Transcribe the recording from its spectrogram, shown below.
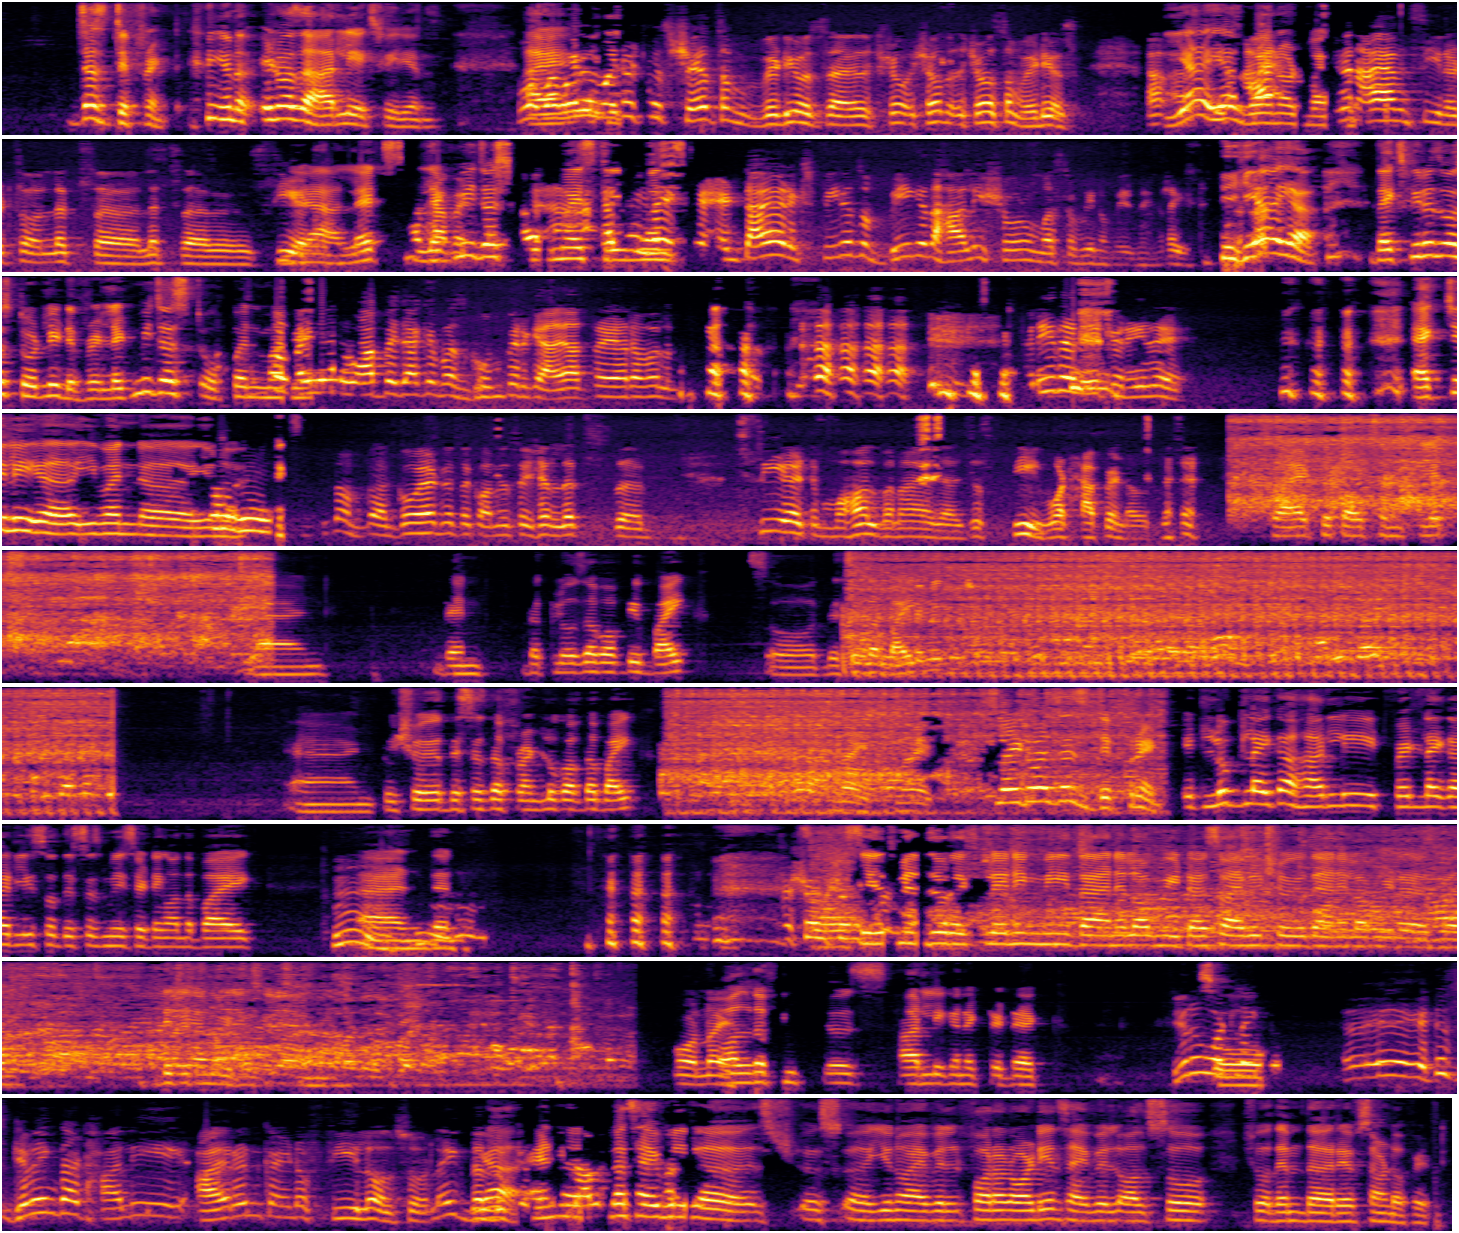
just different. you know, it was a Harley experience. well, why, I why don't why don't you share some videos? Uh, show show show some videos. Uh, uh, yeah yeah even why I not why even not I haven't seen it, so let's uh, let's uh, see it. yeah let's What let me happened? just I, put my I I screen think on like the entire experience of being in the Harley showroom must have been amazing, right? yeah yeah the experience was totally different let me just open my तो भाई यार वहाँ पे जाके बस घूम फिर के आ जाते हैं यार वो खरीदे नहीं खरीदे actually uh, even uh, you know ex- no, uh, go ahead with the conversation. Let's uh, see it mahal banaya jaye. Just see what happened out there. so i took out some clips and then the close up of the bike. So this is the bike. And to show you this is the front look of the bike. Nice, nice. so it was just different. It looked like a harley. It felt like harley. So this is me sitting on the bike. Hmm. and then Sure, so sure, sure. sales manager explaining me the analog meter so i will show you the analog meter as well digital meter Oh, nice. all the features harley connected tech You know what? Like, eh, it is giving that Harley iron kind of feel also. Like the yeah and uh, plus i will uh, uh, uh, you know i will for our audience i will also show them the rev sound of it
